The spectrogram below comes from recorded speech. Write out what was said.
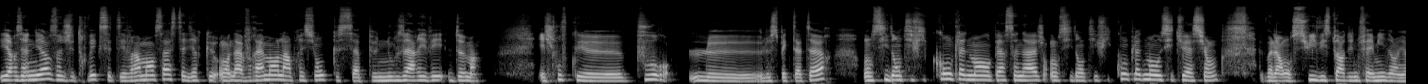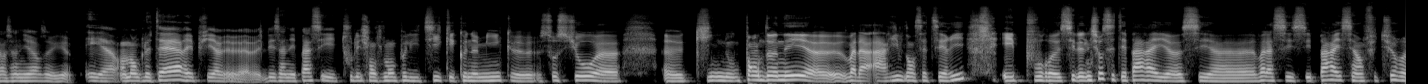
Years and Years, j'ai trouvé que c'était vraiment ça, c'est-à-dire qu'on a vraiment l'impression que ça peut nous arriver demain. Et je trouve que pour le, spectateur, on s'identifie complètement au personnage, on s'identifie complètement aux situations. Voilà, on suit l'histoire d'une famille dans Years and Years euh, et euh, en Angleterre, et puis euh, les années passent et tous les changements politiques, économiques, sociaux qui nous pendonnaient, voilà, arrivent dans cette série. Et pour Silencio, c'était pareil. C'est voilà, c'est pareil, c'est un futur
